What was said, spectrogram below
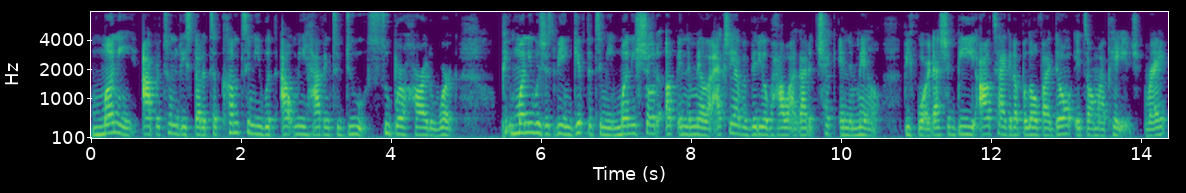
Money opportunities started to come to me without me having to do super hard work money was just being gifted to me. Money showed up in the mail. I actually have a video of how I got a check in the mail before. That should be, I'll tag it up below. If I don't, it's on my page, right?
